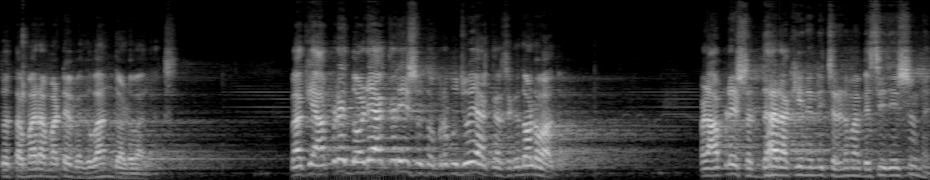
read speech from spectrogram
તો તમારા માટે ભગવાન દોડવા લાગશે. બાકી આપણે દોડ્યા કરીશું તો પ્રભુ જોયા કરશે કે દોડવા દો. પણ આપણે શ્રદ્ધા રાખીને એની ચરણમાં બેસી જઈશું ને,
